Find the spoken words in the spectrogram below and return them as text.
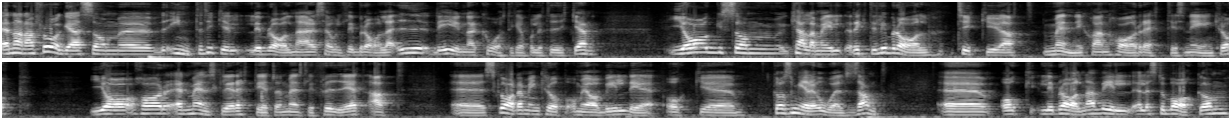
En annan fråga som eh, vi inte tycker Liberalerna är särskilt liberala i, det är ju narkotikapolitiken. Jag som kallar mig riktigt liberal tycker ju att människan har rätt till sin egen kropp. Jag har en mänsklig rättighet och en mänsklig frihet att eh, skada min kropp om jag vill det och eh, konsumera ohälsosamt. Eh, och Liberalerna vill, eller står bakom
